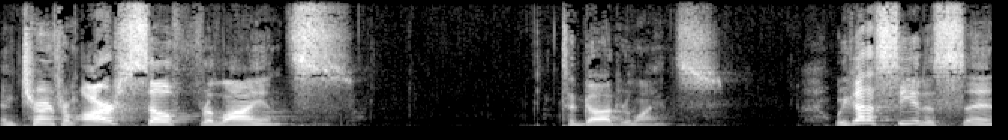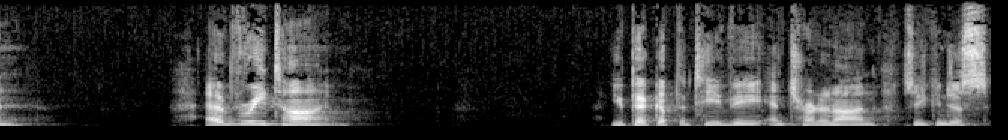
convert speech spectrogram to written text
and turn from our self reliance to God reliance. We got to see it as sin. Every time you pick up the TV and turn it on so you can just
